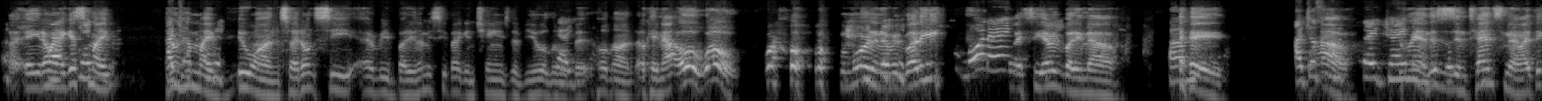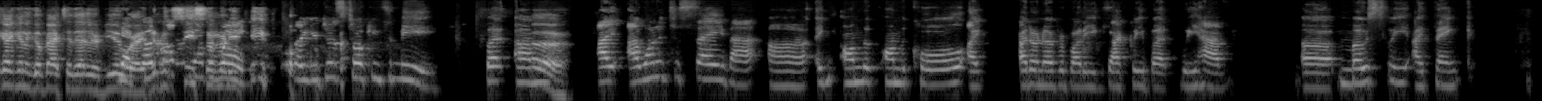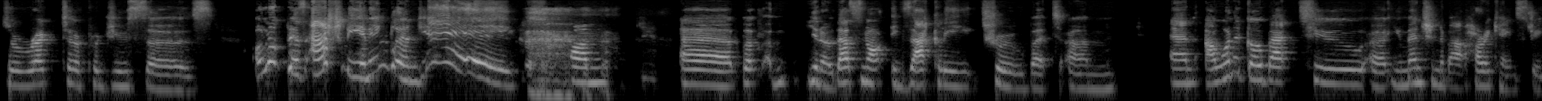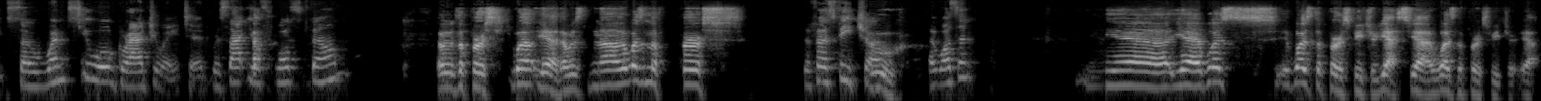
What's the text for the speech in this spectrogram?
I- you know, I guess my I I don't have my view on, so I don't see everybody. Let me see if I can change the view a little Yeah, bit. Hold on. Okay, now. Oh, whoa, whoa. Good morning, everybody. Good morning. I see everybody now. Um, Hey, I just wow. want to say, Jamie. man, this is intense now. I think I'm gonna go back to the other view Yeah, where I don't see so many way. people. So you're just talking to me, but um, Uh, I, I wanted to say that uh, on the on the call, I I don't know everybody exactly, but we have uh, mostly I think director producers. Oh look, there's Ashley in England! Yay! Um, uh, but um, you know that's not exactly true. But um, and I want to go back to uh, you mentioned about Hurricane Street. So once you all graduated, was that your first film? that was the first. Well, yeah, that was no, that wasn't the first. The first feature? Ooh. It wasn't. Yeah, yeah, it was. It was the first feature. Yes, yeah, it was the first feature. Yeah.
